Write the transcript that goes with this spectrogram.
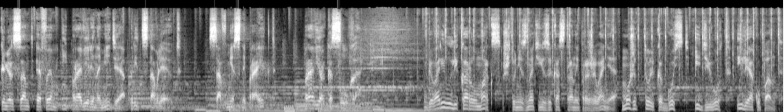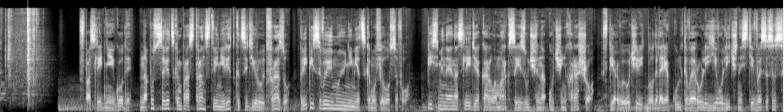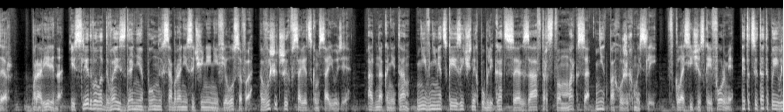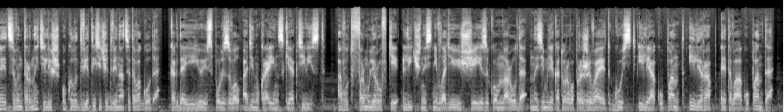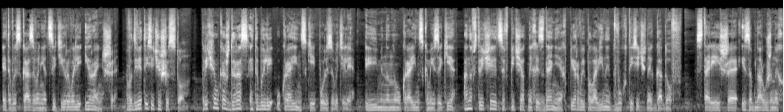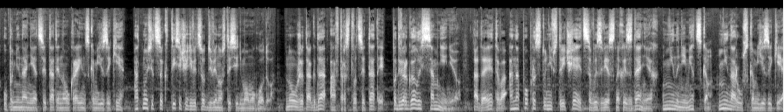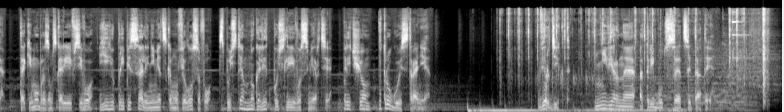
Коммерсант ФМ и Проверено Медиа представляют совместный проект «Проверка слуха». Говорил ли Карл Маркс, что не знать языка страны проживания может только гость, идиот или оккупант? В последние годы на постсоветском пространстве нередко цитируют фразу, приписываемую немецкому философу – Письменное наследие Карла Маркса изучено очень хорошо, в первую очередь благодаря культовой роли его личности в СССР. Проверено, исследовало два издания полных собраний сочинений философа, вышедших в Советском Союзе. Однако ни там, ни в немецкоязычных публикациях за авторством Маркса нет похожих мыслей. В классической форме эта цитата появляется в интернете лишь около 2012 года, когда ее использовал один украинский активист – а вот в формулировке «личность, не владеющая языком народа, на земле которого проживает гость или оккупант, или раб этого оккупанта» это высказывание цитировали и раньше, в 2006 -м. Причем каждый раз это были украинские пользователи. И именно на украинском языке она встречается в печатных изданиях первой половины 2000-х годов. Старейшее из обнаруженных упоминания цитаты на украинском языке относится к 1997 году. Но уже тогда авторство цитаты подвергалось сомнению, а до этого она попросту не встречается в известных изданиях ни на немецком, ни на русском языке. Таким образом, скорее всего, ее приписали немецкому философу спустя много лет после его смерти, причем в другой стране. Вердикт. Неверная атрибуция цитаты –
